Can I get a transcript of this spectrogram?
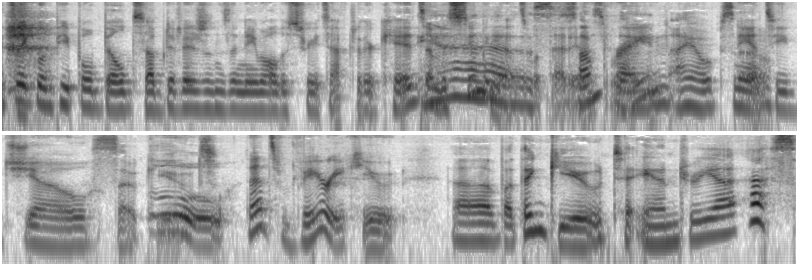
It's like when people build subdivisions and name all the streets after their kids. I'm assuming that's what Yes, that is, something. right? I hope so. Nancy Joe. So cute. Ooh, that's very cute. Uh, but thank you to Andrea S.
